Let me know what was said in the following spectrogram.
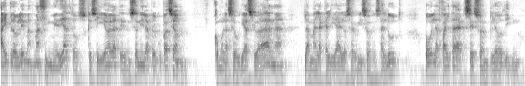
Hay problemas más inmediatos que se llevan la atención y la preocupación, como la seguridad ciudadana, la mala calidad de los servicios de salud o la falta de acceso a empleo digno.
